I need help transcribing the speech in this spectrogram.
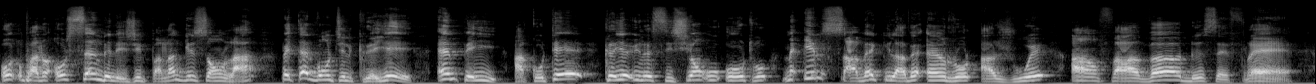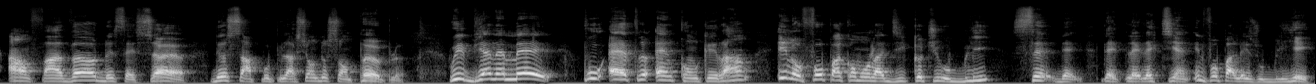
au, pardon, au sein de l'Égypte. Pendant qu'ils sont là, peut-être vont-ils créer un pays à côté, créer une scission ou autre. Mais il savait qu'il avait un rôle à jouer en faveur de ses frères en faveur de ses sœurs, de sa population, de son peuple. Oui, bien-aimé, pour être un conquérant, il ne faut pas, comme on l'a dit, que tu oublies les, tiens. Il ne faut pas les oublier.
